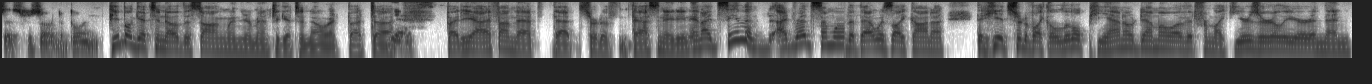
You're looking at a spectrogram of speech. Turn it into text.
that's beside the point. People get to know the song when you're meant to get to know it, but uh, Yes. but yeah, I found that that sort of fascinating. And I'd seen that I'd read somewhere that that was like on a that he had sort of like a little piano demo of it from like years earlier, and then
